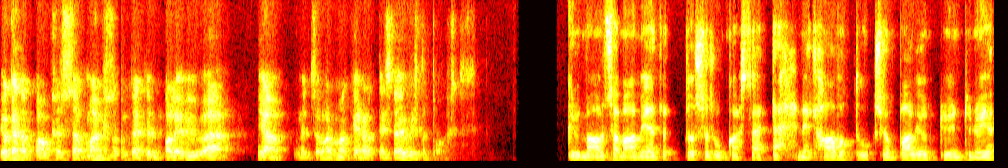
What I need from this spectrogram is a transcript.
joka tapauksessa Microsoft on tehnyt paljon hyvää ja nyt sä varmaan kerrot niistä hyvistä puolista kyllä mä olen samaa mieltä tuossa sun kanssa, että näitä haavoittuvuuksia on paljon tyyntynyt ja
